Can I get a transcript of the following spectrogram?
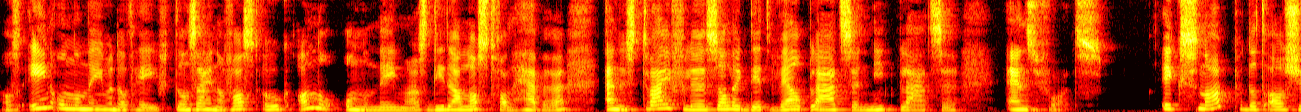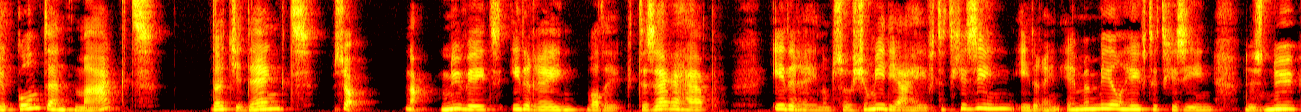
als één ondernemer dat heeft, dan zijn er vast ook andere ondernemers die daar last van hebben. En dus twijfelen: zal ik dit wel plaatsen, niet plaatsen, enzovoorts. Ik snap dat als je content maakt, dat je denkt: zo nou, nu weet iedereen wat ik te zeggen heb. Iedereen op social media heeft het gezien. Iedereen in mijn mail heeft het gezien. Dus nu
